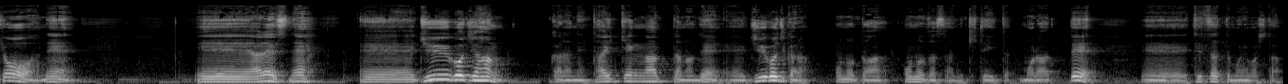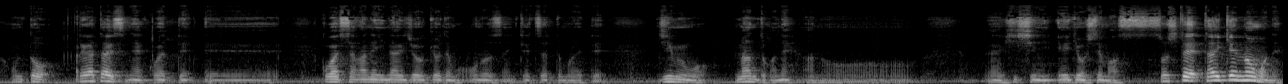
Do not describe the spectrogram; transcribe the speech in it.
今日はね、えー、あれですね、えー、15時半からね、体験があったので、えー、15時から小野田、小野田さんに来ていたもらって、えー、手伝ってもらいました。本当、ありがたいですね。こうやって、えー、小林さんがね、いない状況でも小野田さんに手伝ってもらえて、ジムもなんとかね、あのー、え、必死に営業してます。そして体験のもね、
